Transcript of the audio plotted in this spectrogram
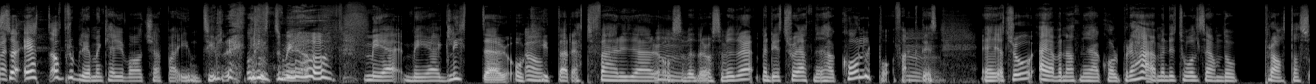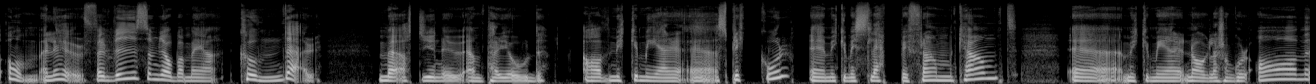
Ja, så ett av problemen kan ju vara att köpa in tillräckligt med, med, med glitter och Ja. hitta rätt färger och så Mm. vidare. och så vidare. Men det tror jag att ni har koll på faktiskt. Eh, Jag tror även att ni har koll på det här men det tåls ändå pratas om, eller hur? För vi som jobbar med kunder möter ju nu en period av mycket mer eh, sprickor, eh, mycket mer släpp i framkant, eh, mycket mer naglar som går av,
